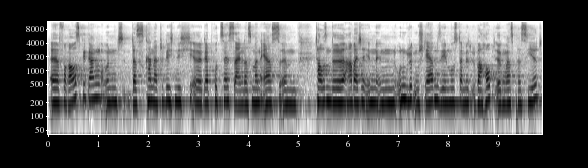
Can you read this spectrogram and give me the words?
äh, vorausgegangen und das kann natürlich nicht äh, der Prozess sein, dass man erst ähm, tausende ArbeiterInnen in Unglücken sterben sehen muss, damit überhaupt irgendwas passiert.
